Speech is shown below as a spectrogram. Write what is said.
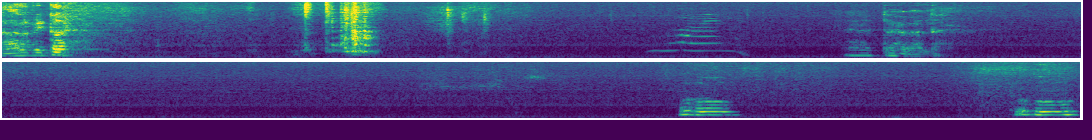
Tätä ei enää tarvita. Se näyttää hyvältä. Uhu. Uhu.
